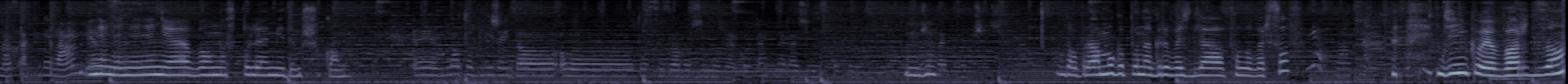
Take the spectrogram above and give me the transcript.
u nas akryla, więc Nie, nie, nie, nie, nie, bo u nas poliamidem szukam. y, no to bliżej do, o, do sezonu zimowego, tak? Na razie niestety Mhm. tak. Dobra, mogę ponagrywać dla followersów? Jasne. Dziękuję bardzo.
